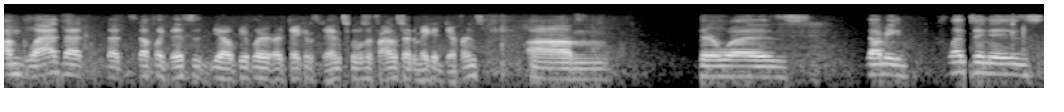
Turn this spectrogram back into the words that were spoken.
I'm glad that that stuff like this, is, you know, people are, are taking a stand. Schools are finally starting to make a difference. Um, there was I mean, Clemson is,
